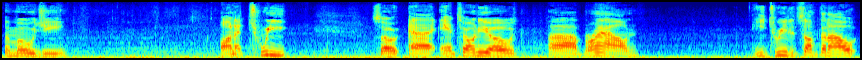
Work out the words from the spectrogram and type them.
emoji on a tweet. So uh, Antonio uh, Brown, he tweeted something out.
